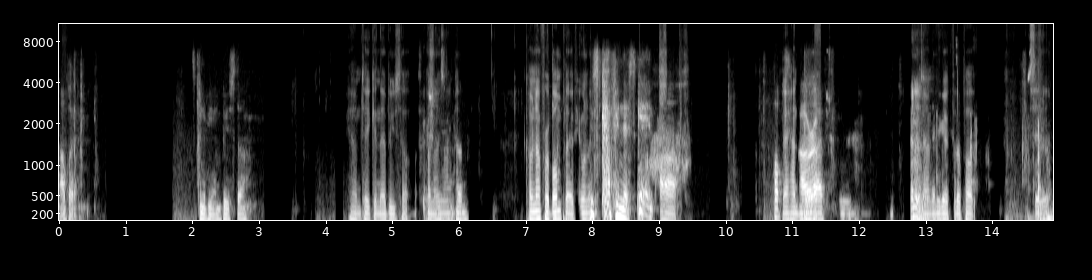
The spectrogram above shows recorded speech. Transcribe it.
I'll got. It's gonna be on booster. Yeah, I'm taking their boost out. Oh, Actually, nicely done. Come down for a bomb play if you want Who's it. capping this? Get in! Ah. Pops. They hand Power alive. Yeah, I'm gonna go for the pop. Still.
